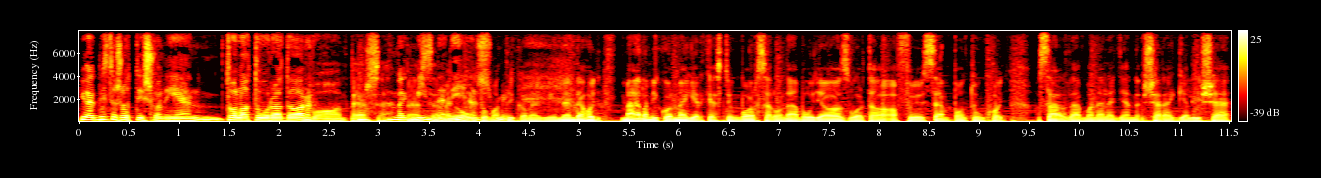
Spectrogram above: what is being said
Jó, hát biztos ott is van ilyen tolatóradar. Van, persze, meg persze, minden meg automatika, meg minden, de hogy már amikor megérkeztünk Barcelonába, ugye az volt a, a fő szempontunk, hogy a szállodában ne legyen se reggeli, se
